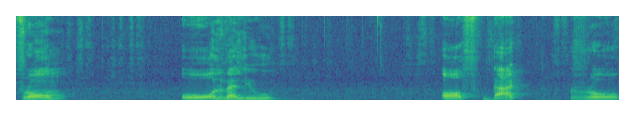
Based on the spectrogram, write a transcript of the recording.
from all value of that row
